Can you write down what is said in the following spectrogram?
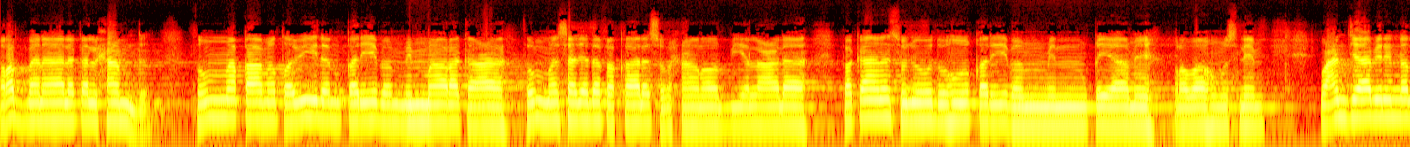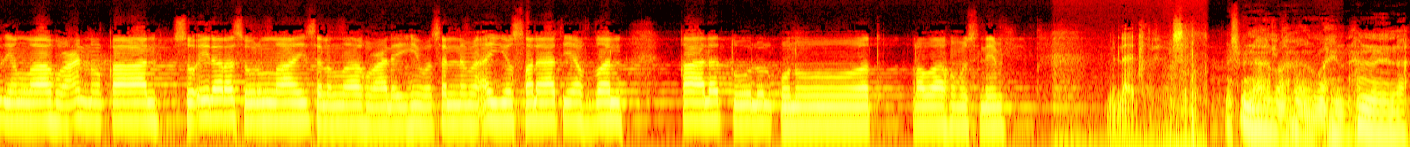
ربنا لك الحمد. ثم قام طويلا قريبا مما ركع ثم سجد فقال سبحان ربي الأعلى. فكان سجوده قريبا من قيامه رواه مسلم. وعن جابر رضي الله عنه قال سئل رسول الله صلى الله عليه وسلم أي الصلاة أفضل؟ قال طول القنوط رواه مسلم. بسم الله الرحمن الرحيم. الحمد لله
